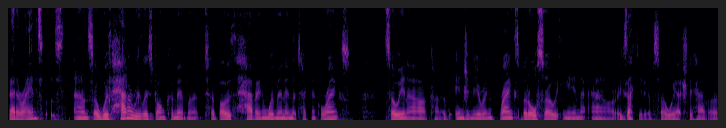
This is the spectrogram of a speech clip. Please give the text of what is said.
better answers. And so we've had a really strong commitment to both having women in the technical ranks, so in our kind of engineering ranks, but also in our executive. So we actually have a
